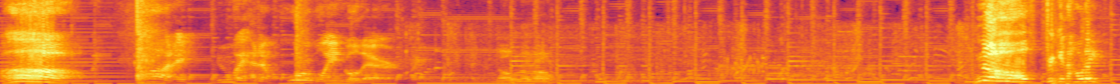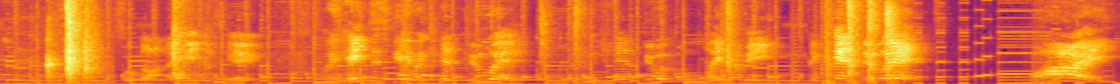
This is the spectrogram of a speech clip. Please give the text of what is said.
Oh No! Freaking out! I. Oh I hate this game. I hate this game. I can't do it. I can't do it me. I can't do it. Why?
